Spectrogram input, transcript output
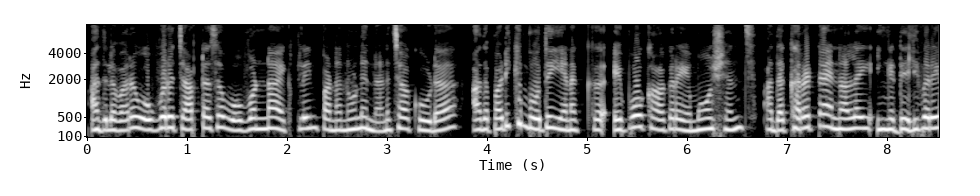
அதில் வர ஒவ்வொரு சாப்டர்ஸை ஒவ்வொன்றா எக்ஸ்பிளைன் பண்ணணும்னு நினச்சா கூட அதை படிக்கும்போது எனக்கு எவோக் ஆகிற எமோஷன்ஸ் அதை கரெக்டாக என்னால் இங்கே டெலிவரே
